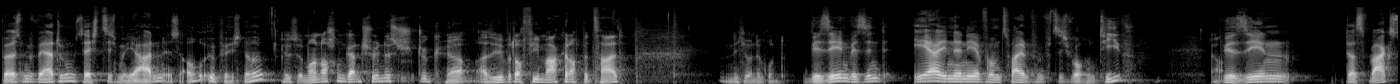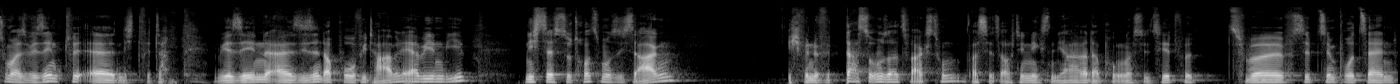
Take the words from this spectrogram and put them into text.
Börsenbewertung 60 Milliarden ist auch üppig, ne? Ist immer noch ein ganz schönes Stück, ja. Also hier wird auch viel Marke noch bezahlt. Nicht ohne Grund. Wir sehen, wir sind eher in der Nähe vom 52 Wochen Tief. Wir sehen das Wachstum, also wir sehen, äh, nicht Twitter, wir sehen, äh, sie sind auch profitabel, Airbnb. Nichtsdestotrotz muss ich sagen, ich finde für das Umsatzwachstum, was jetzt auch die nächsten Jahre da prognostiziert wird, 12, 17 Prozent,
